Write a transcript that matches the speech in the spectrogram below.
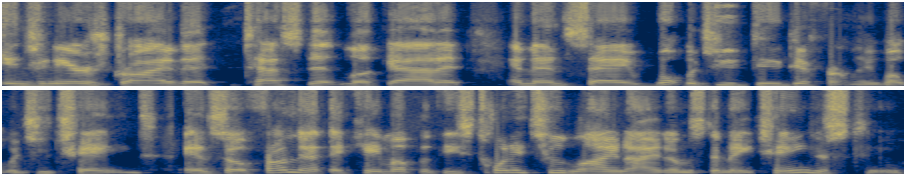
engineers drive it, test it, look at it, and then say, what would you do differently? What would you change? And so from that, they came up with these 22 line items to make changes to.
